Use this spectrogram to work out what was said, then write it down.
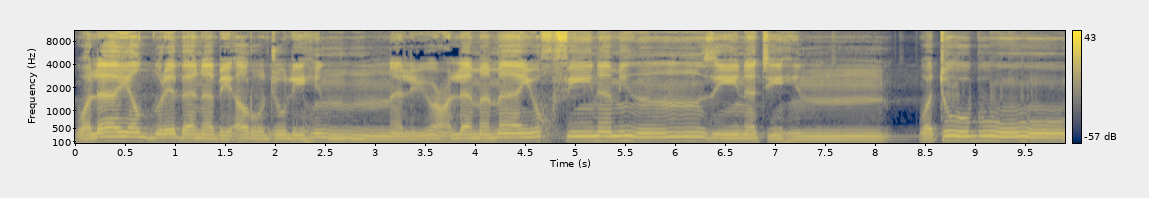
ولا يضربن بأرجلهن ليعلم ما يخفين من زينتهن. وتوبوا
